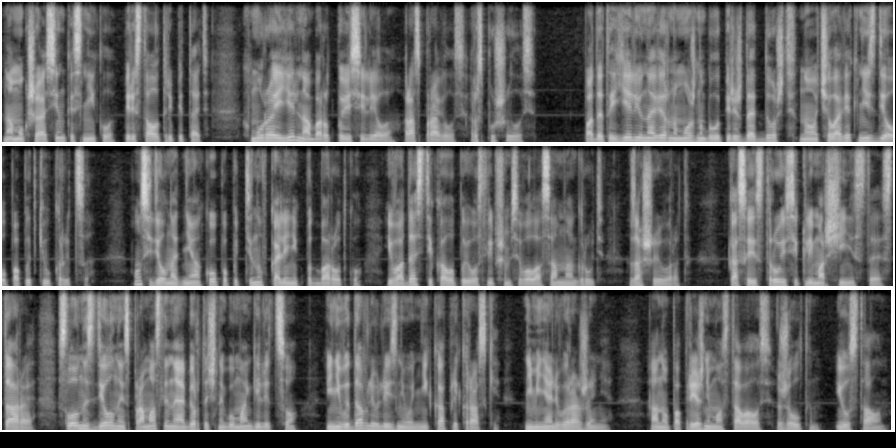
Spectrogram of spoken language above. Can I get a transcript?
Намокшая осинка сникла, перестала трепетать. Хмурая ель, наоборот, повеселела, расправилась, распушилась. Под этой елью, наверное, можно было переждать дождь, но человек не сделал попытки укрыться. Он сидел на дне окопа, подтянув колени к подбородку, и вода стекала по его слипшимся волосам на грудь, за шиворот. Косые струи секли морщинистое, старое, словно сделанное из промасленной оберточной бумаги лицо, и не выдавливали из него ни капли краски — не меняли выражение. Оно по-прежнему оставалось желтым и усталым.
